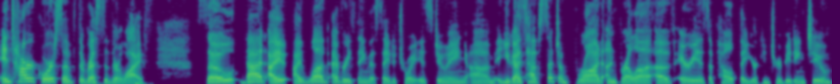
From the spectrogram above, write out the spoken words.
entire course of the rest of their life. So that i i love everything that say detroit is doing. Um, you guys have such a broad umbrella of areas of help that you're contributing to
